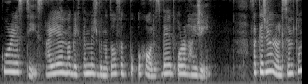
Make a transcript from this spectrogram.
carious teeth عيان ما بيهتمش بنظافة بقه خالص bad oral hygiene فك general symptom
